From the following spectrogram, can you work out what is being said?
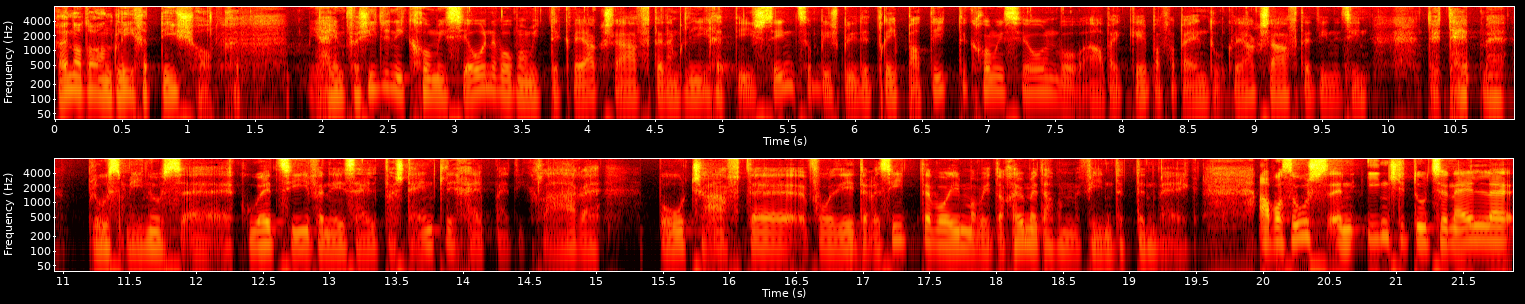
Können wir da am gleichen Tisch hocken? Wir haben verschiedene Kommissionen, wo wir mit den Gewerkschaften am gleichen Tisch sind. Zum Beispiel die Tripartitenkommission, wo Arbeitgeberverbände und Gewerkschaften drin sind. Dort hat man plus minus äh, gut sein. Selbstverständlich hat man die klaren Botschaften von jeder Seite, die immer wieder kommen, aber man findet den Weg. Aber sonst ein institutioneller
